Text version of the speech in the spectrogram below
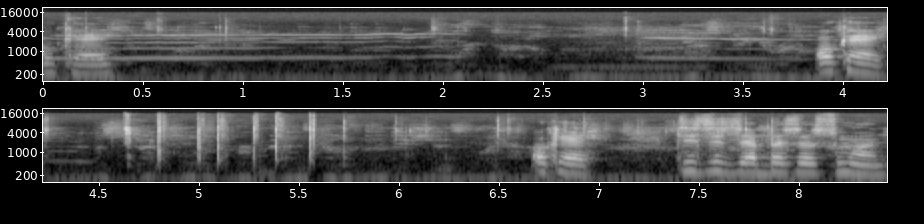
Okay. Okay. Okay. This is episode one.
